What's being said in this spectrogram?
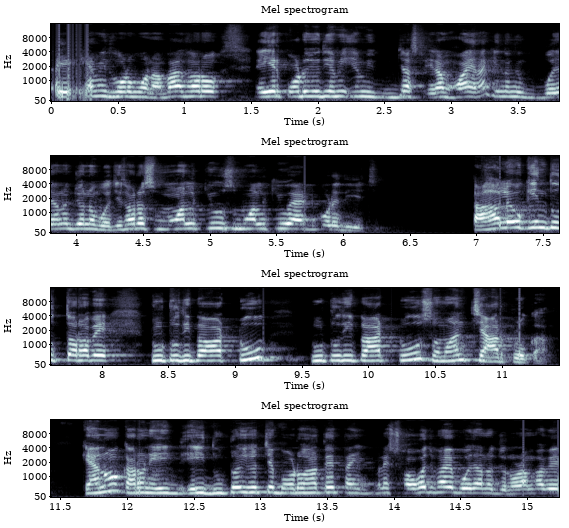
একে আমি ধরবো না। বা ধরো, এরপরে যদি আমি আমি জাস্ট এরকম হয় না, কিন্তু আমি বোঝানোর জন্য বলছি, ধরো small Q small Q add করে দিয়েছি। তাহলেও কিন্তু উত্তর হবে two to the power two two to the power two সমান চার প্রকার। কেন? কারণ এই এই দুটোই হচ্ছে বড় হাতের, তাই মানে সহজভাবে বোঝানোর জন্য ওরম ভাবে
